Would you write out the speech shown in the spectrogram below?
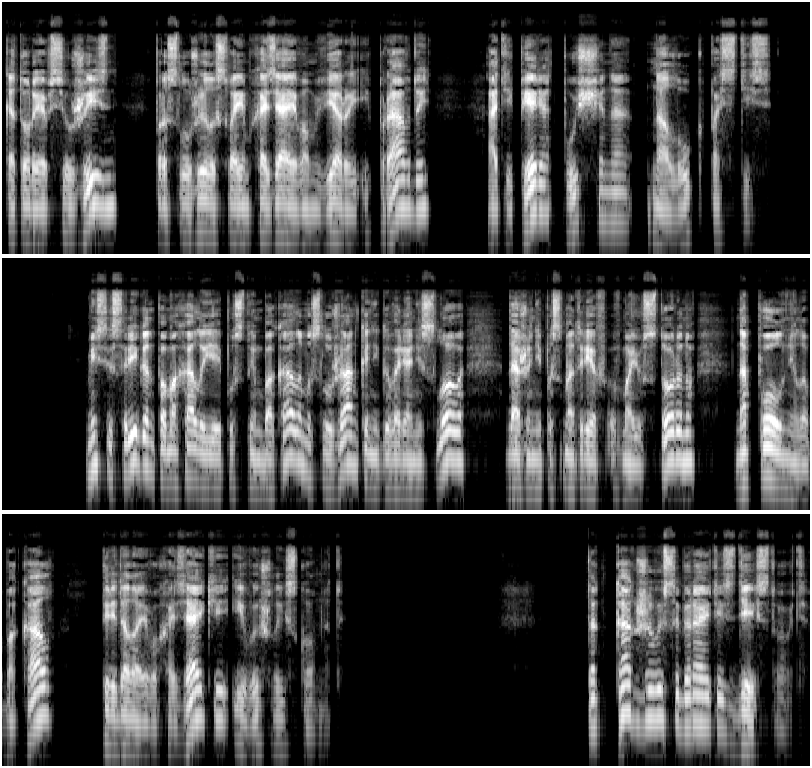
которая всю жизнь прослужила своим хозяевам верой и правдой, а теперь отпущена на луг пастись. Миссис Риган помахала ей пустым бокалом, и служанка, не говоря ни слова, даже не посмотрев в мою сторону, наполнила бокал, передала его хозяйке и вышла из комнаты. — Так как же вы собираетесь действовать?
